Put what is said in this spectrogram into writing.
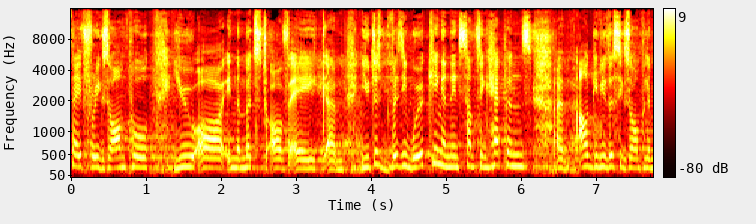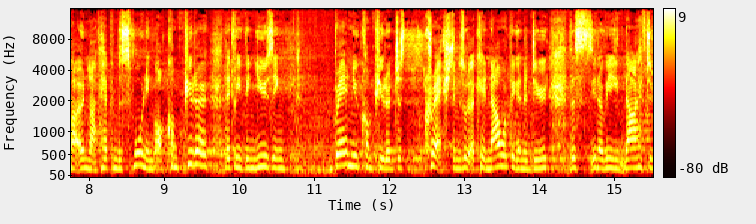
Say, for example, you are in the midst of a, um, you're just busy working and then something happens. Um, I'll give you this example in my own life. Happened this morning. Our computer that we've been using, brand new computer, just crashed. And we thought, okay, now what we're going to do? This, you know, we now have to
